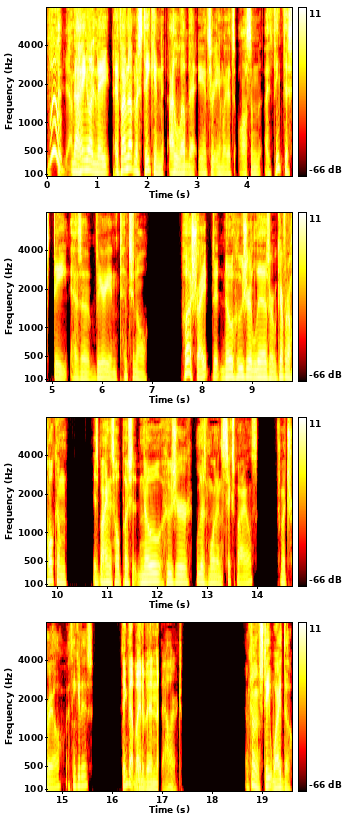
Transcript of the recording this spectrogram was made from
Woo. yeah. Now, hang on, Nate. If I'm not mistaken, I love that answer, Emily. That's awesome. I think the state has a very intentional push, right? That no Hoosier lives, or Governor Holcomb is behind this whole push that no Hoosier lives more than six miles from a trail. I think it is. I think that might have been Ballard. I'm talking statewide though.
